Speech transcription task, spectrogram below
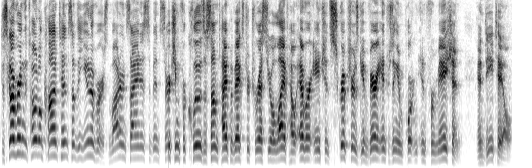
Discovering the total contents of the universe. Modern scientists have been searching for clues of some type of extraterrestrial life. However, ancient scriptures give very interesting, important information and detail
